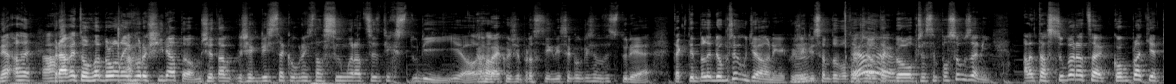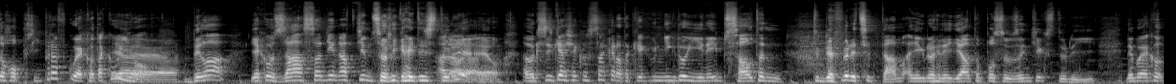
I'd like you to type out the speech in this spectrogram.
Ne, ale A- právě tohle bylo nejhorší na tom, že, tam, že když se koukneš na sumeraci těch studií, jo, nebo Aha. jakože prostě, když se koukneš na ty studie, tak ty byly dobře udělaný, jakože když jsem to otevřel, Hmm. Jo, jo, tak bylo přesně posouzený. Ale ta sumerace kompletně toho přípravku jako takového byla jako zásadně nad tím, co říkají ty studie, Ano, ano. jo. A pak si říkáš jako sakra, tak jako někdo jiný psal ten, tu definici tam a někdo jiný dělal to posouzení těch studií, nebo jako,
